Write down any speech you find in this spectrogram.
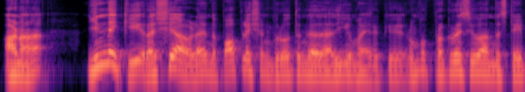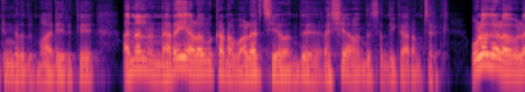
ஆனால் இன்றைக்கி ரஷ்யாவில் இந்த பாப்புலேஷன் குரோத்துங்கிறது அதிகமாக இருக்குது ரொம்ப ப்ரொக்ரெசிவாக அந்த ஸ்டேட்டுங்கிறது மாறி இருக்குது அதனால் நிறைய அளவுக்கான வளர்ச்சியை வந்து ரஷ்யா வந்து சந்திக்க ஆரம்பிச்சிருக்கு. உலக அளவில்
